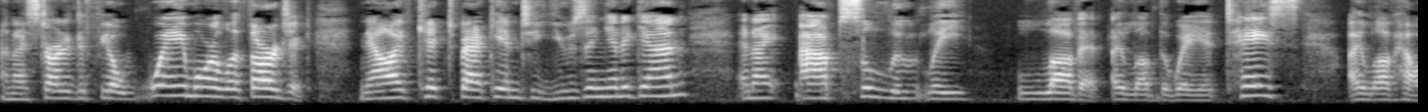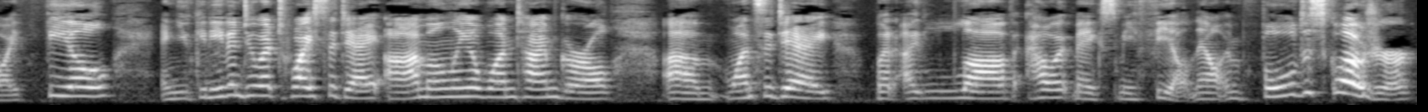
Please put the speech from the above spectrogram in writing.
and I started to feel way more lethargic. Now I've kicked back into using it again and I absolutely love it. I love the way it tastes. I love how I feel. And you can even do it twice a day. I'm only a one time girl, um, once a day, but I love how it makes me feel. Now, in full disclosure,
